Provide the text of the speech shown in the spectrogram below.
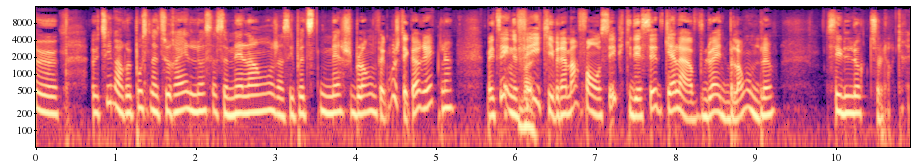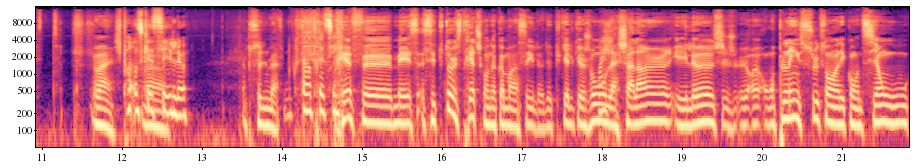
euh, euh, tu sais, ma repousse naturelle, là, ça se mélange dans ces petites mèches blondes. Fait que moi, j'étais correct, là. Mais tu sais, une Ben. fille qui est vraiment foncée puis qui décide qu'elle a voulu être blonde, là, c'est là que tu le regrettes. Ouais, Je pense que Ah. c'est là. Absolument. Beaucoup d'entretien. Bref, euh, mais c'est tout un stretch qu'on a commencé là, depuis quelques jours. Oui. La chaleur et là, je- je- on plaint ceux qui sont dans des conditions où,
